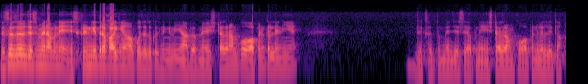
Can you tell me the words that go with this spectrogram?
देखो सर जैसे मैंने अपने स्क्रीन की तरफ़ आ गया आपको ज़्यादा कुछ नहीं है यहाँ पे अपने इंस्टाग्राम को ओपन कर लेनी है। देख सकते हो मैं जैसे अपने इंस्टाग्राम को ओपन कर लेता हूँ।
